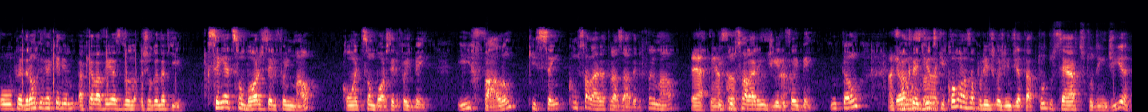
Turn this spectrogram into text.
o Pedrão teve aquele, aquela vez do, jogando aqui. Sem Edson Borges ele foi mal, com Edson Borges ele foi bem. E falam que sem com salário atrasado ele foi mal. É, tem essa... E com salário em dia é. ele foi bem. Então, Acho eu acredito que como a nossa política hoje em dia está tudo certo, tudo em dia,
